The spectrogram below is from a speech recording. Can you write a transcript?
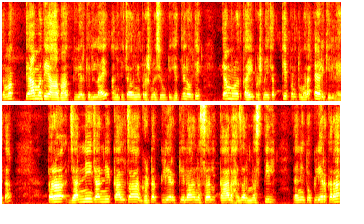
तर मग त्यामध्ये हा भाग क्लिअर केलेला आहे आणि त्याच्यावर मी प्रश्न शेवटी घेतले नव्हते. त्यामुळं काही प्रश्न याच्यात ते पण तुम्हाला ॲड केलेले आहेत हा. तर ज्यांनी ज्यांनी कालचा घटक क्लिअर केला नसेल काल हजर नसतील त्यांनी तो क्लिअर करा.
